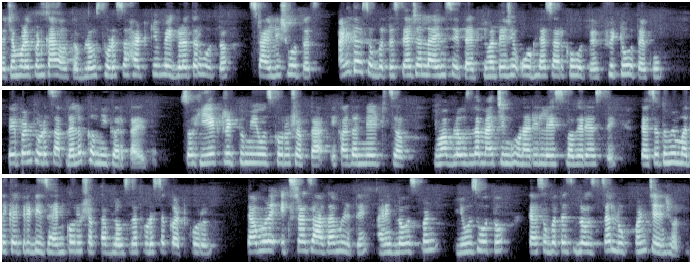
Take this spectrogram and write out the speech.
त्याच्यामुळे पण काय होतं ब्लाऊज थोडंसं हटके वेगळं तर होतं स्टायलिश होतच. आणि त्यासोबतच त्या ज्या लाईन्स येत आहेत किंवा ते जे ओढल्यासारखं होतंय फिट होतंय खूप ते पण थोडंसं आपल्याला कमी करता येतं. सो ही एक ट्रिक तुम्ही यूज करू शकता. एखादं नेटचं किंवा ब्लाऊजला मॅचिंग होणारी लेस वगैरे असते त्याचं तुम्ही मध्ये काहीतरी डिझाईन करू शकता ब्लाऊजला थोडंसं कट करून. त्यामुळे एक्स्ट्रा जागा मिळते आणि ब्लाऊज पण यूज होतो त्यासोबतच ब्लाऊजचा लुक पण चेंज होतो.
